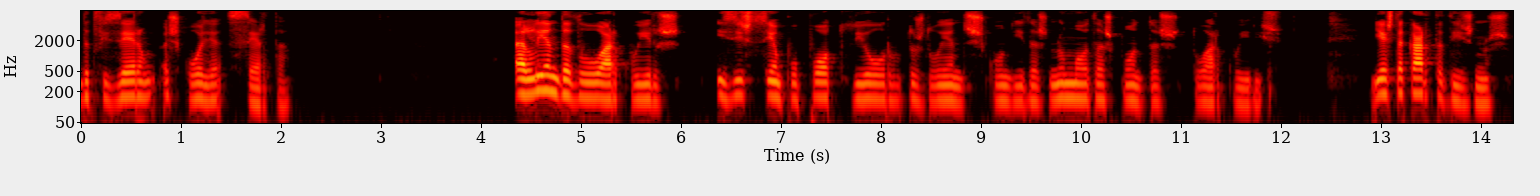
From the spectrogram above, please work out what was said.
de que fizeram a escolha certa. A lenda do arco-íris existe sempre o pote de ouro dos doentes escondidas numa das pontas do arco-íris. E esta carta diz-nos:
